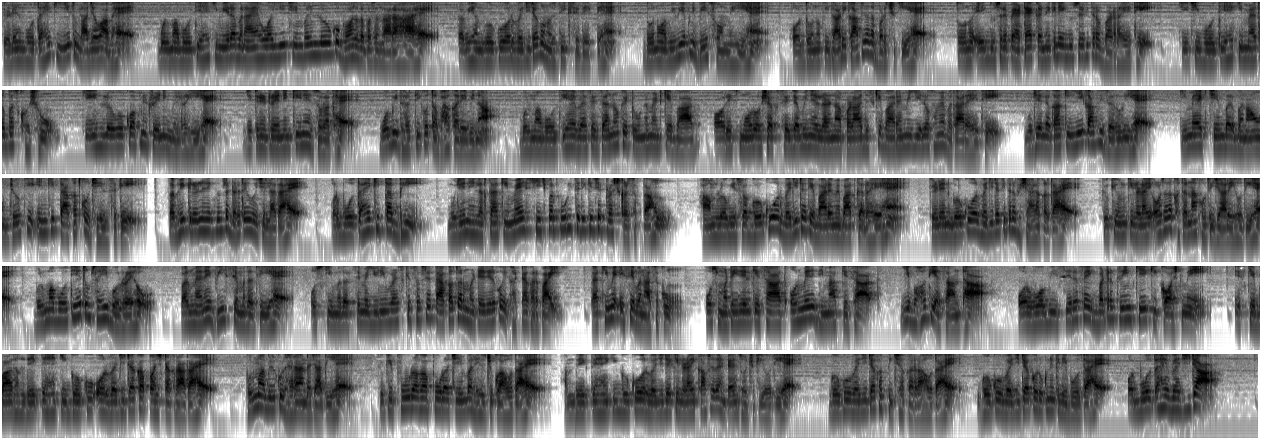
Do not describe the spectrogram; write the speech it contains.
क्रेडन बोलता है कि, ये तो लाजवाब है। बुलमा बोलती है कि मेरा बनाया हुआ ये चेंबर इन लोगों को बहुत ज़्यादा पसंद आ रहा है। तभी हम गोकू और वेजिटा को नज़दीक से देखते हैं। दोनों अभी भी अपनी बेस फॉर्म में ही हैं और दोनों की दाढ़ी काफ़ी ज़्यादा बढ़ चुकी है। दोनों एक दूसरे पर अटैक करने के लिए एक दूसरे की तरफ़ बढ़ रहे थे। चीची बोलती है कि मैं तो बस खुश हूँ कि इन लोगों को अपनी ट्रेनिंग मिल रही है। जितनी ट्रेनिंग की इन्हें ज़रूरत है, वो भी धरती को तबाह करे बिना। बुलमा बोलती है, वैसे जैनो के टूर्नामेंट के बाद और इस मोरो शख्स से जब इन्हें लड़ना पड़ा, जिसके बारे में ये लोग हमें बता रहे थे। मुझे लगा कि ये काफ़ी ज़रूरी है कि मैं एक चेंबर बनाऊँ जो कि इनकी ताकत को झेल सके। तभी क्रेलिन एकदम से डरते हुए चिल्लाता है और बोलता है कि तब भी मुझे नहीं लगता कि मैं इस चीज़ पर पूरी तरीके से ट्रस्ट कर सकता हूँ। हम लोग इस वक्त गोकू और वेजिटा के बारे में बात कर रहे हैं। क्रेलिन गोकू और वेजिटा की तरफ़ इशारा करता है, क्योंकि उनकी लड़ाई और ज़्यादा खतरनाक होती जा रही होती है। बुलमा बोलती है, तुम सही बोल रहे हो, पर मैंने वीस से मदद ली है। उसकी मदद से मैं यूनिवर्स के सबसे ताकतवर मटेरियल को इकट्ठा कर पाई, ताकि मैं इसे बना सकूँ। उस मटेरियल के साथ और मेरे दिमाग के साथ। ये बहुत ही आसान था। और वो भी सिर्फ़ एक बटर क्रीम केक की कॉस्ट में। इसके बाद हम देखते हैं कि गोकू और वेजिटा का पंच टकराता है। बुलमा बिल्कुल हैरान रह जाती है, क्योंकि पूरा का पूरा चेंबर हिल चुका होता है। हम देखते हैं कि गोकू और वेजिटा की लड़ाई काफ़ी ज़्यादा इंटेंस हो चुकी होती है। गोकू वेजिटा का पीछा कर रहा होता है। गोकू वेजिटा को रुकने के लिए बोलता है और बोलता है, वेजिटा!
